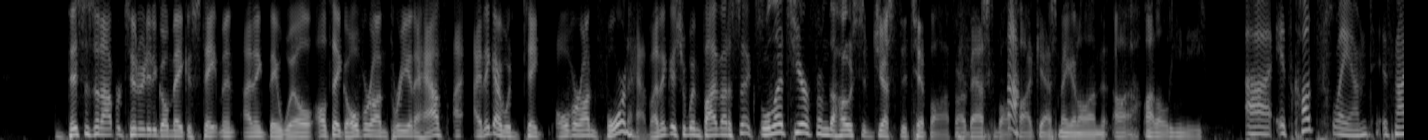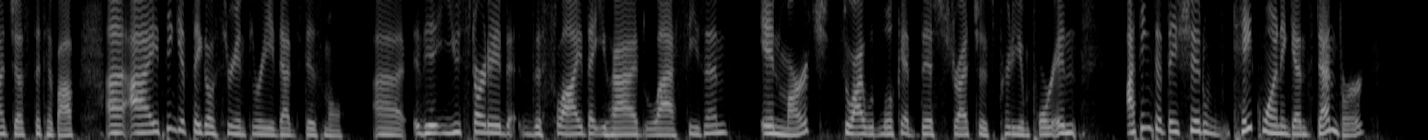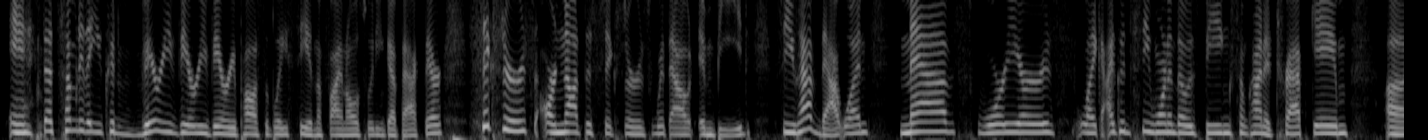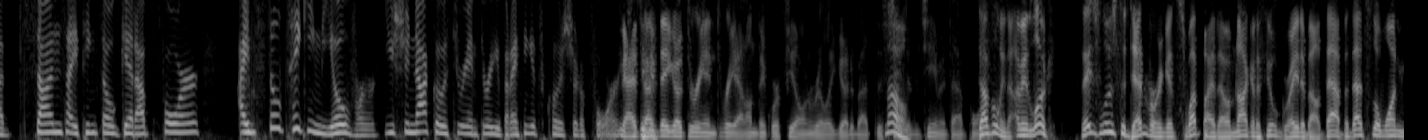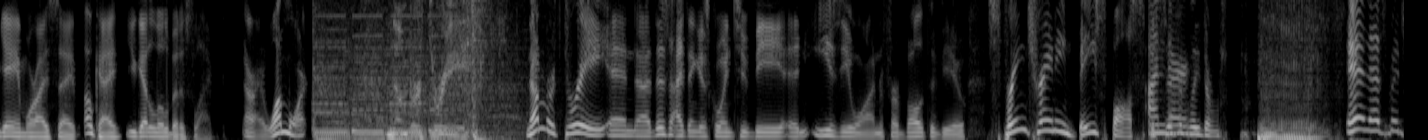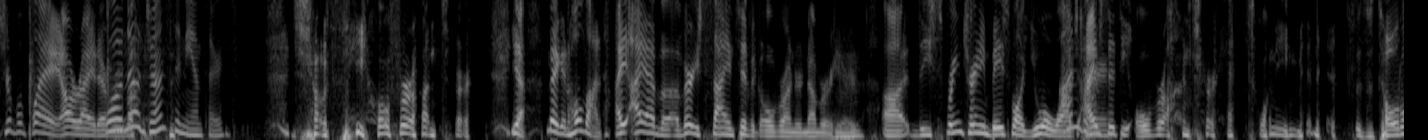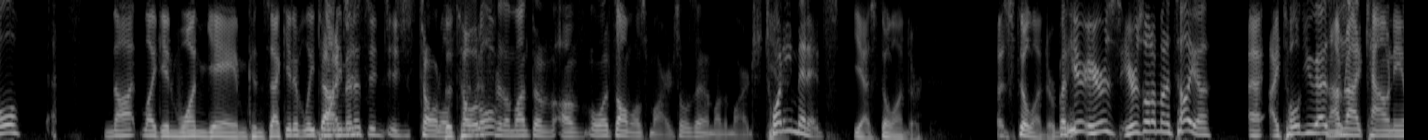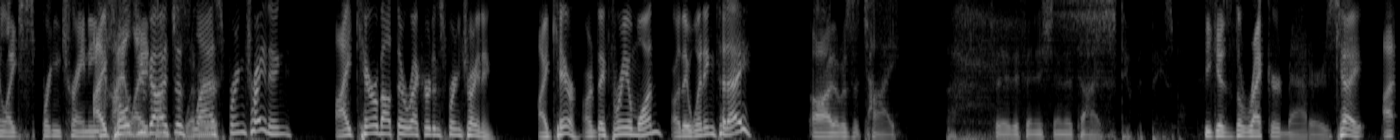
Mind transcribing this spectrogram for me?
this is an opportunity to go make a statement. I think they will. I'll take over on three and a half. I, I think I would take over on four and a half. I think they should win five out of six. Well, let's hear from the host of Just the Tip Off, our basketball podcast, Megan Alan- uh, Adelini. Uh, it's called slammed. It's not just the tip off. Uh, I think if they go three and three, that's dismal. Uh, the, you started the slide that you had last season in March, so I would look at this stretch as pretty important. I think that they should take one against Denver. And that's somebody that you could very, very, very possibly see in the finals when you get back there. Sixers are not the Sixers without Embiid. So you have that one. Mavs, Warriors, like I could see one of those being some kind of trap game. Uh, Suns, I think they'll get up for. I'm still taking the over. You should not go three and three, but I think it's closer to four. Yeah, I think if they go three and three, I don't think we're feeling really good about the state No. of the team at that point. Definitely not. I mean, look, if they just lose to Denver and get swept by them, I'm not going to feel great about that. But that's the one game where I say, okay, you get a little bit of slack. All right, one more. Number three. Number three, and uh, this I think is going to be an easy one for both of you. Spring training baseball, specifically the. And that's been triple play. All right, Well, no, Jones didn't answer. Jones, the over under. Yeah, Megan, hold on. I, I have a, a very scientific over under number here. Uh, the spring training baseball you will watch, Under. I've set the over under at 20 minutes. It's a total, Yes. not like in one game consecutively, 20 No, minutes. Just, it- it's just total. The total? for the month of, of well, it's almost March. So we'll say the month of March. 20 minutes. yeah, still under. Uh, still under. But here, here's here's what I'm going to tell you. I, I told you guys And I'm this- not counting like spring training. I told you guys this last spring training. I care about their record in spring training. I care. Aren't they three and one? Are they winning today? Uh, there was a tie. Today they finished in a tie Stupid baseball. because the record matters. Okay, I,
